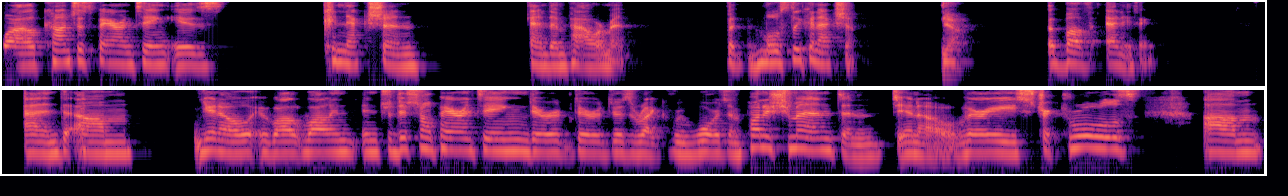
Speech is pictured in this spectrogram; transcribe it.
while conscious parenting is connection and empowerment, but mostly connection. Yeah. Above anything. And, um, you know, while, while in, in traditional parenting, there, there, there's like rewards and punishment and, you know, very strict rules. Um,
